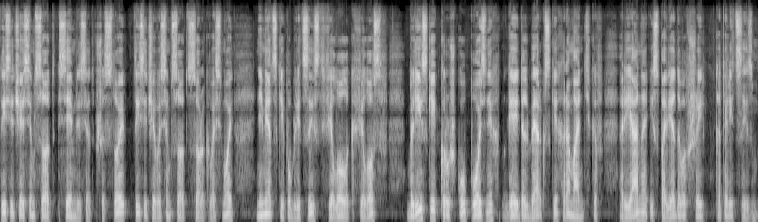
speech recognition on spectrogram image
1776-1848, немецкий публицист, филолог, философ, близкий к кружку поздних гейдельбергских романтиков, рьяно исповедовавший католицизм.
